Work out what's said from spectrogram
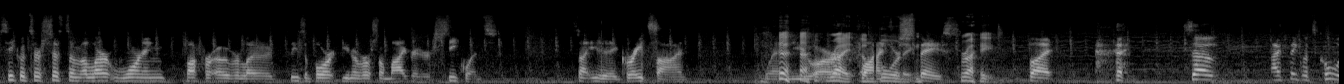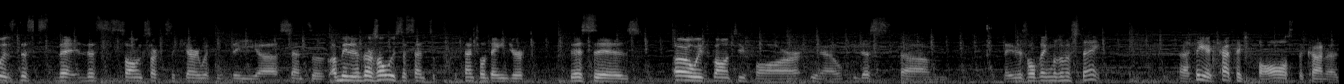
Sequencer system alert warning buffer overload. Please abort universal migrator sequence. It's not usually a great sign when you are Right, flying through space. Right. But so I think what's cool is this that this song starts to carry with it the uh, sense of. I mean, there's always a sense of potential danger. This is oh, we've gone too far. You know, this um, maybe this whole thing was a mistake. I think it kind of takes balls to kind of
